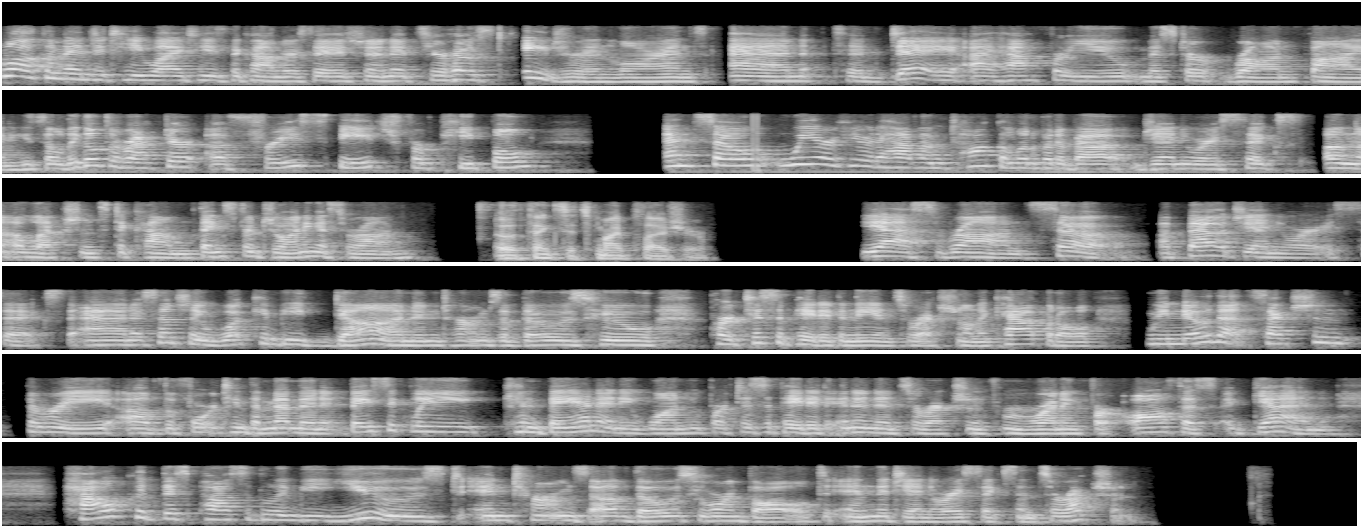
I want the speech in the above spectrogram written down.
Welcome into TYT's The Conversation. It's your host, Adrienne Lawrence. And today I have for you Mr. Ron Fein. He's a legal director of free speech for people. And so we are here to have him talk a little bit about January 6th and the elections to come. Thanks for joining us, Ron. Oh, thanks. It's my pleasure. Yes, Ron. So, about January 6th and essentially what can be done in terms of those who participated in the insurrection on the Capitol. We know that Section 3 of the 14th Amendment it basically can ban anyone who participated in an insurrection from running for office again. How could this possibly be used in terms of those who were involved in the January 6th insurrection?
